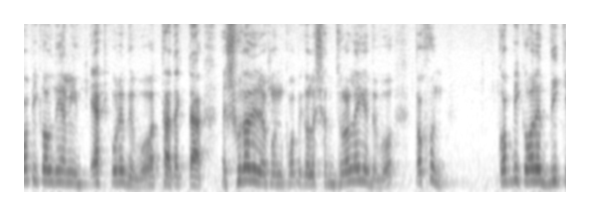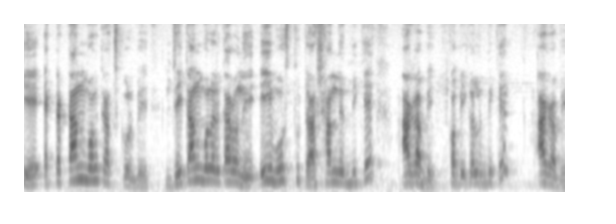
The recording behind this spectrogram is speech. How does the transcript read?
কপি কল দিয়ে আমি অ্যাড করে দেবো, অর্থাৎ একটা সুতা দিয়ে যখন কপি কলের সাথে জোড়া লেগে দেবো, তখন কপি কলের দিকে একটা টান বল কাজ করবে। যেই টান বলের কারণে এই বস্তুটা সামনের দিকে আগাবে কপি কলের দিকে আগাবে।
